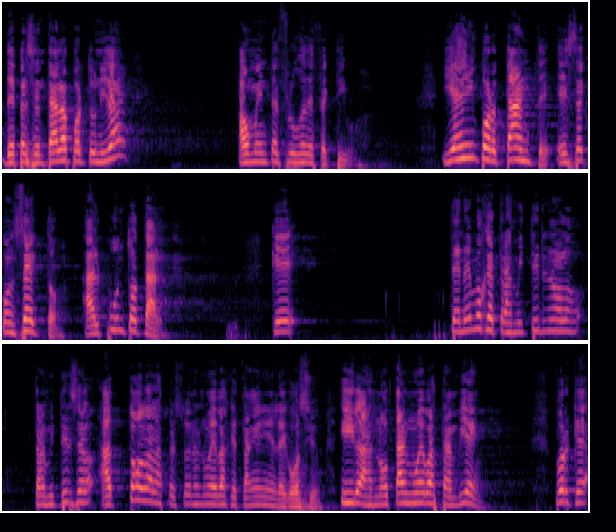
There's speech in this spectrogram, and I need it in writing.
de presentar la oportunidad, aumenta el flujo de efectivo. Y es importante ese concepto al punto tal que tenemos que transmitírselo a todas las personas nuevas que están en el negocio y las no tan nuevas también. Porque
